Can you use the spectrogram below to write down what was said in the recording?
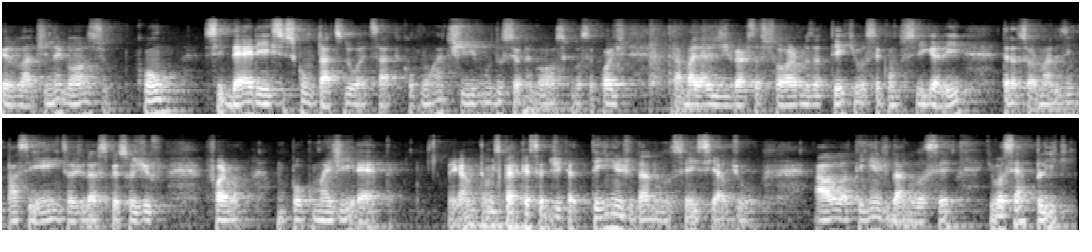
pelo lado de negócio, considere esses contatos do WhatsApp como um ativo do seu negócio que você pode trabalhar de diversas formas até que você consiga ali transformá-los em pacientes, ajudar as pessoas de forma um pouco mais direta. Legal? Então espero que essa dica tenha ajudado você, esse áudio aula tenha ajudado você, que você aplique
